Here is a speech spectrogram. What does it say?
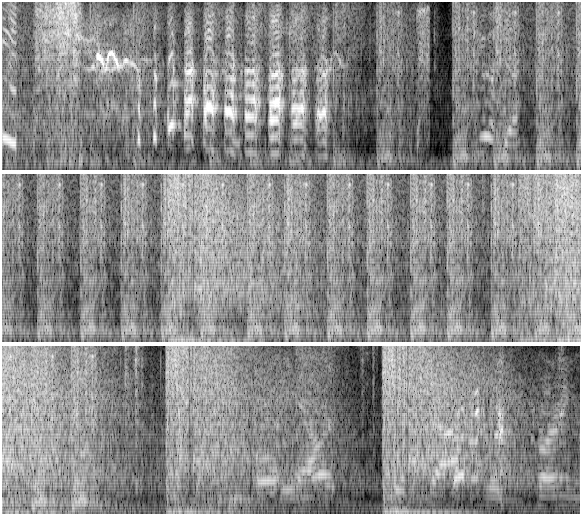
Holy hell, it's good burning.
